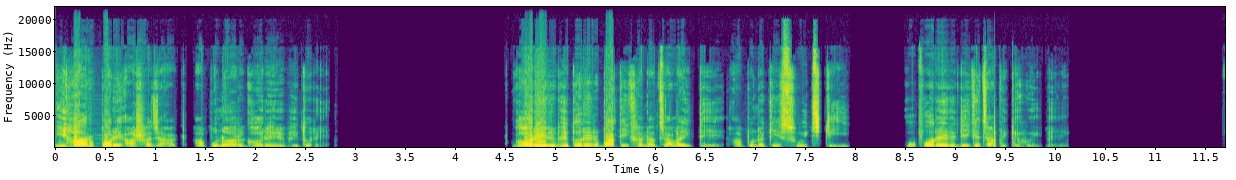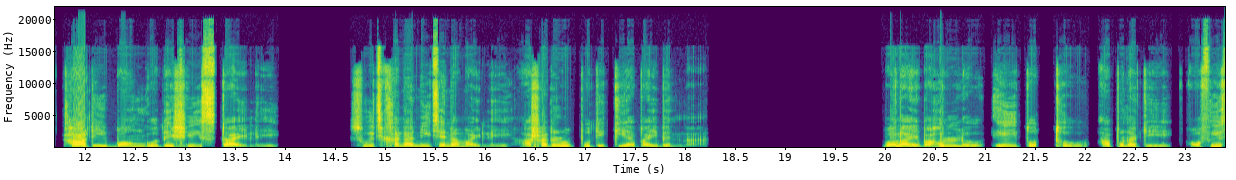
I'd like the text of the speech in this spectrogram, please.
ইহার পরে আসা যাক আপনার ঘরের ভিতরে। ঘরের ভিতরের বাতিখানা চালাইতে আপনাকে সুইচটি উপরের দিকে চাপিতে হইবে। খাঁটি বঙ্গদেশী স্টাইলে সুইচখানা নিচে নামাইলে আশানুরূপ প্রতিক্রিয়া পাইবেন না। বলায় বাহুল্য, এই তথ্য আপনাকে অফিস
